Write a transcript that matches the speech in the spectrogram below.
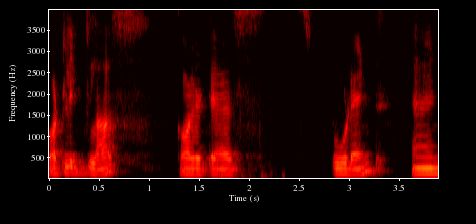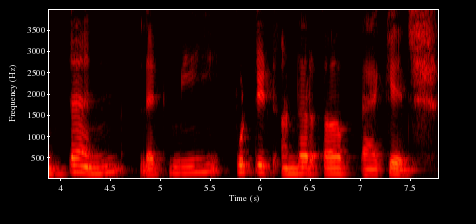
kotlin class call it as student and then let me put it under a package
